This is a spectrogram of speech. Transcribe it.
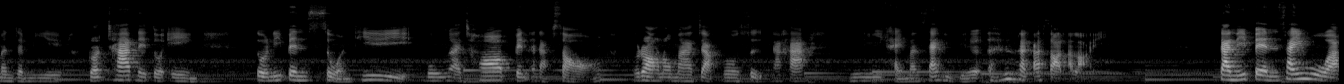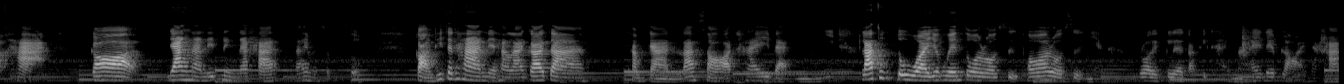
มันจะมีรสชาติในตัวเองตัวนี้เป็นส่วนที่บุ้งอะชอบเป็นอันดับ 2 รองลงมาจากโรสึนะคะมีไขมันแทรกอยู่เยอะ แล้วก็ซอสอร่อย จานนี้เป็นไส้วัวค่ะ ก็ย่างนานนิดนึงนะคะให้มันสุกๆ ก่อนที่จะทานเนี่ยทางร้านก็จะทำการราดซอสให้แบบนี้ราดทุกตัวยกเว้นตัวโรสึเพราะว่าโรสึเนี่ยโรยเกลือกับพริกไทยมาให้เรียบร้อยนะคะ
